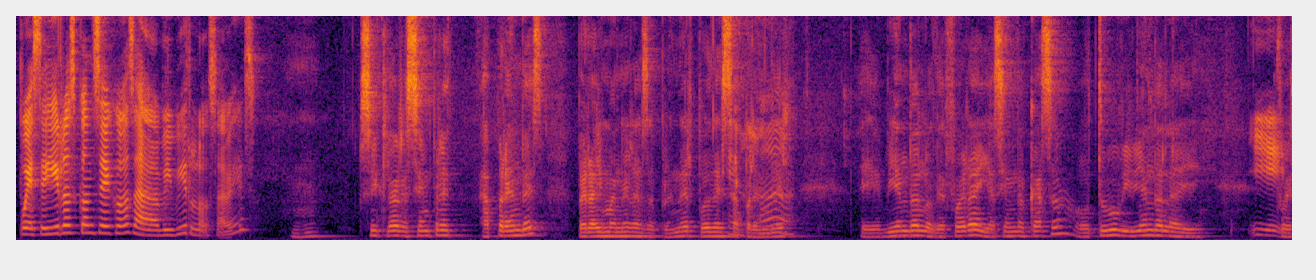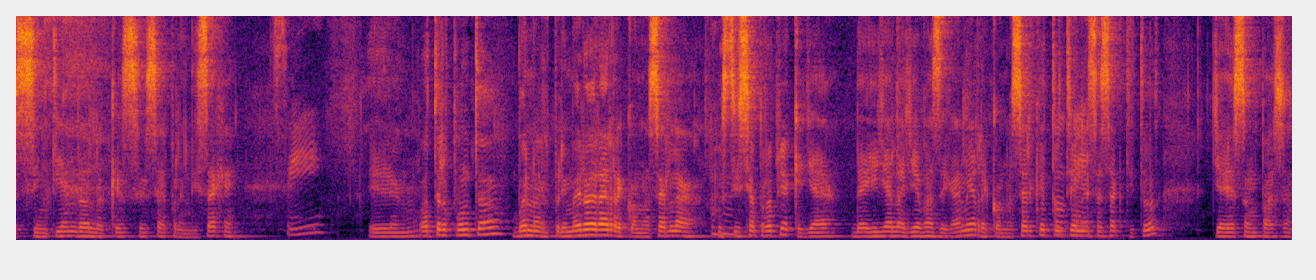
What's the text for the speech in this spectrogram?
pues seguir los consejos a vivirlos, ¿sabes? Sí, claro, siempre aprendes, pero hay maneras de aprender. Puedes aprender eh, viéndolo de fuera y haciendo caso, o tú viviéndola y pues sintiendo lo que es ese aprendizaje. Sí. Eh, otro punto, bueno, el primero era reconocer la justicia propia, que ya de ahí ya la llevas de gane, reconocer que tú tienes esa actitud, ya es un paso.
